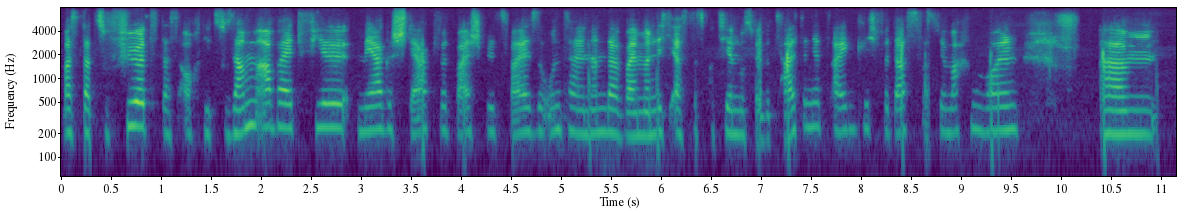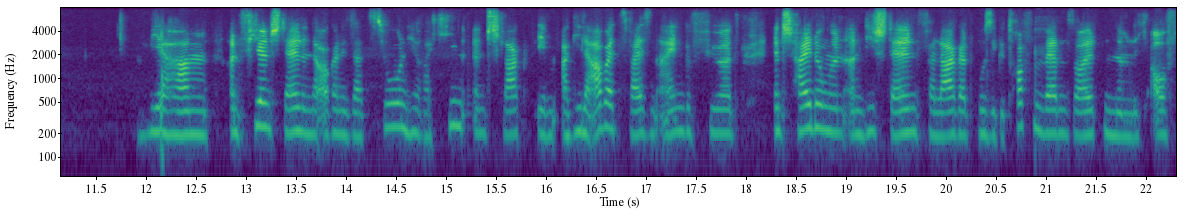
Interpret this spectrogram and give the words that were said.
was dazu führt, dass auch die Zusammenarbeit viel mehr gestärkt wird, beispielsweise untereinander, weil man nicht erst diskutieren muss, wer bezahlt denn jetzt eigentlich für das, was wir machen wollen. Ähm, wir haben an vielen Stellen in der Organisation Hierarchien entschlagt, eben agile Arbeitsweisen eingeführt, Entscheidungen an die Stellen verlagert, wo sie getroffen werden sollten, nämlich auf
